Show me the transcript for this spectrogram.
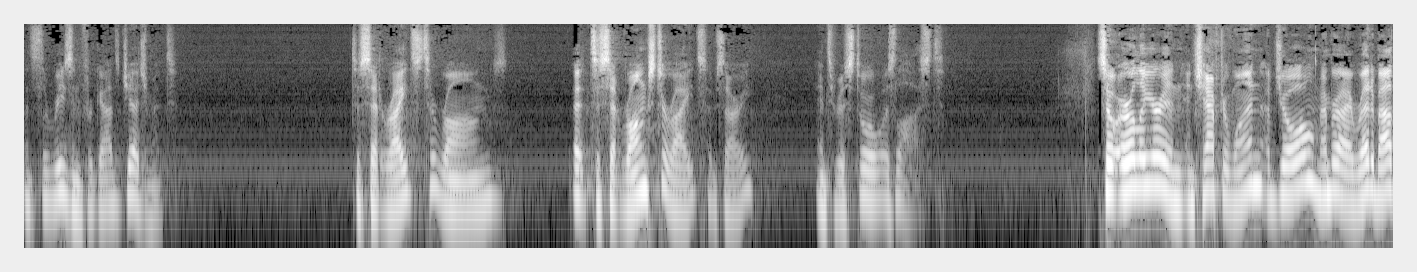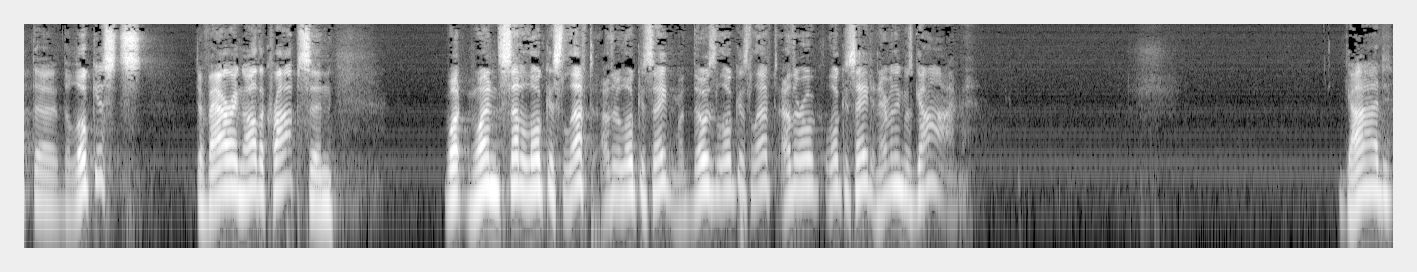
That's the reason for God's judgment. To set rights to wrongs, uh, to set wrongs to rights, I'm sorry, and to restore what was lost. So earlier in, in chapter 1 of Joel, remember I read about the, the locusts devouring all the crops and what one set of locusts left, other locusts ate. And what those locusts left, other locusts ate, and everything was gone. God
